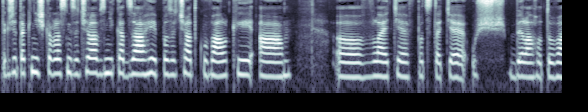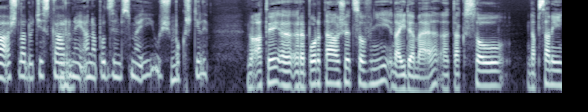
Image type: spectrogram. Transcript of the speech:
takže ta knížka vlastně začala vznikat záhy po začátku války a e, v létě v podstatě už byla hotová a šla do tiskárny hmm. a na podzim jsme ji už hmm. pokřtili. No a ty e, reportáže, co v ní najdeme, e, tak jsou napsané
